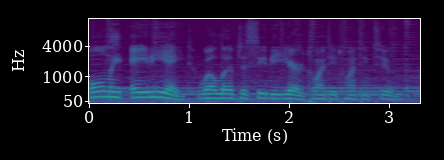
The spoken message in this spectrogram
Only 88 will live to see the year 2022.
